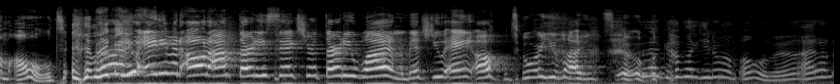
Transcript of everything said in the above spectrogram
I'm old. like, Girl, you ain't even old. I'm 36. You're 31. Bitch, you ain't old. Who are you lying to? Like, I'm like, you know, I'm old, man. I don't.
